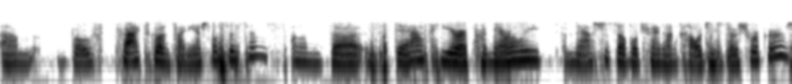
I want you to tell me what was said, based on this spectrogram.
um, both practical and financial assistance. Um, the staff here are primarily master's level trained oncology social workers,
